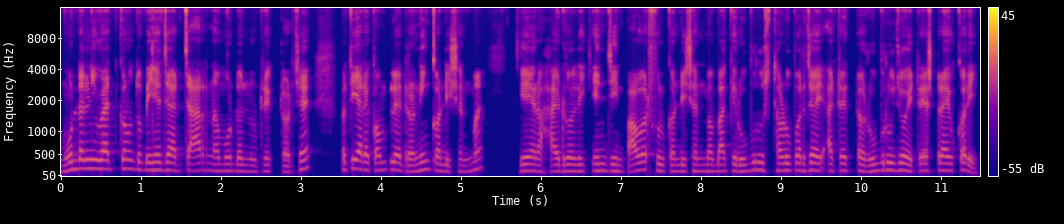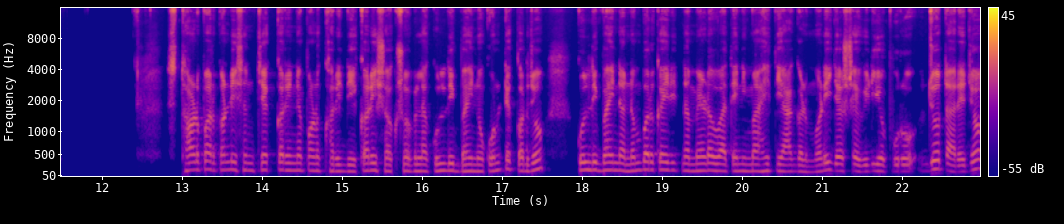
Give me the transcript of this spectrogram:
મોડલની વાત કરું તો બે હજાર ચારના મોડલનું ટ્રેક્ટર છે. અત્યારે કમ્પ્લેટ રનિંગ કન્ડિશનમાં ગેર હાઇડ્રોલિક એન્જિન પાવરફુલ કન્ડિશનમાં બાકી રૂબરૂ સ્થળ ઉપર જઈ આ ટ્રેક્ટર રૂબરૂ જોઈ ટેસ્ટ ડ્રાઈવ કરી. સ્થળ પર કન્ડિશન ચેક કરીને પણ ખરીદી કરી શકશો. પહેલાં કુલદીપભાઈનો કોન્ટેક કરજો. કુલદીપભાઈના નંબર કઈ રીતના મેળવવા તેની માહિતી આગળ મળી જશે. વીડિયો પૂરો જોતા રહેજો.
